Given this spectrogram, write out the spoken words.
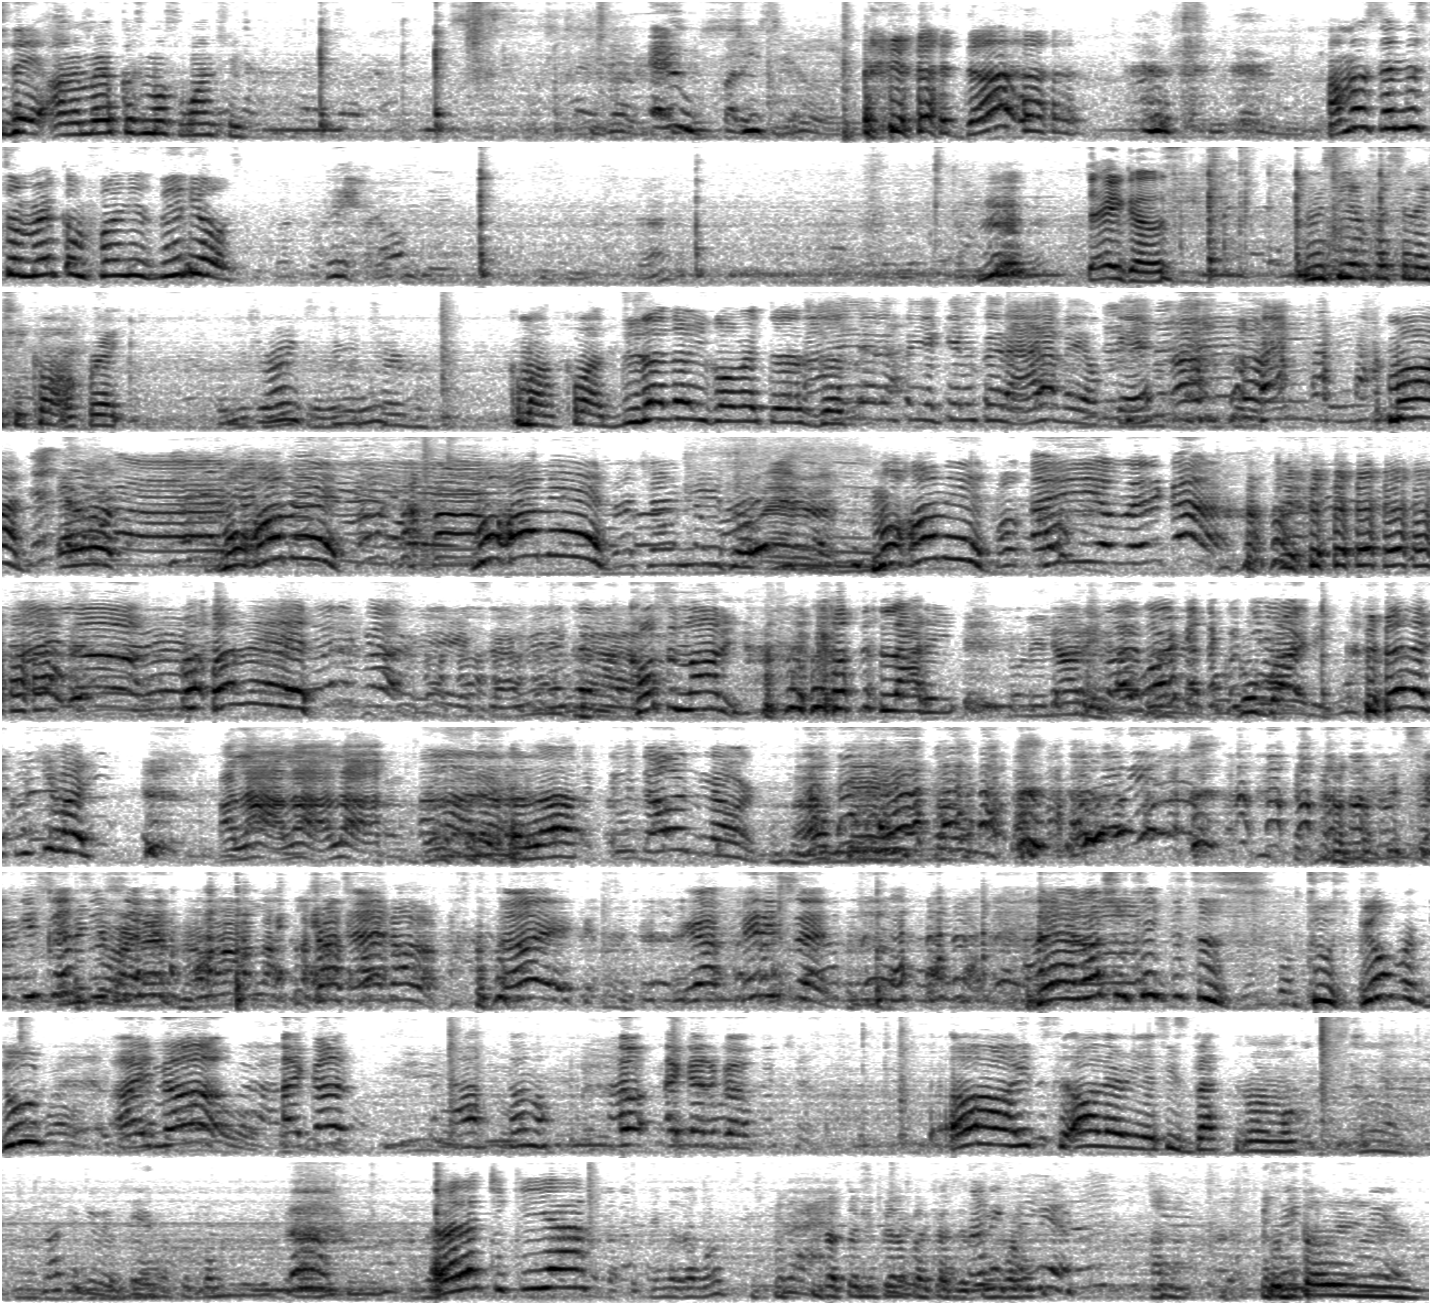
Today on America's Most Wanted. Oh, Duh. I'm gonna send this to American Funniest Videos. Hmm? There he goes. Let me see the impersonation. Come on, Frank. I'm trying to do it terrible. Come on, come on. Do that. There you go, right there. That's good. ¿Ya quieres ser árabe o qué? Come on, Arab. Mohammed. Mohammed. Chinese or Arab? Mohammed. Ay, America! Mohammed. Cousin Lottie. Cousin Lottie. Lottie. I work at the cookie Go mart. Biden. La cookie man. Allah, Allah, Allah. Allah. Two dollars an hour. Okay. Fifty cents a second. Allah, Allah, Allah. Just five dollar. Hey, eh? you got fifty cents. Man, I should take this to, to Spielberg, dude. I know. I got. Oh, I gotta go. Oh, he just, oh, there he is. He's back to normal. Hola, chiquilla. Ya estoy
